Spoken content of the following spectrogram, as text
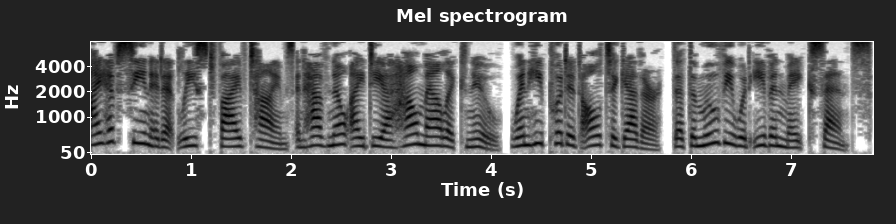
I have seen it at least five times and have no idea how Malick knew, when he put it all together, that the movie would even make sense.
